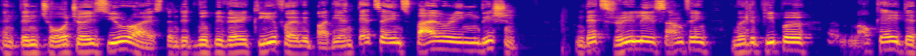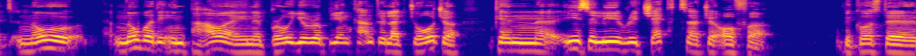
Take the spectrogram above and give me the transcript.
And then Georgia is euroized, and it will be very clear for everybody. And that's an inspiring vision. And that's really something where the people, okay, that no nobody in power in a pro-European country like Georgia can uh, easily reject such an offer because the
